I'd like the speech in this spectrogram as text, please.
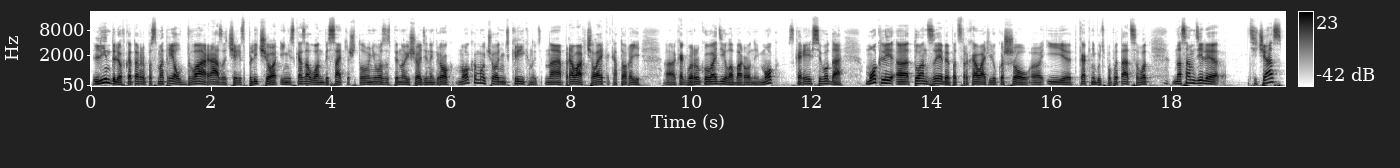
Линделев, который посмотрел два раза через плечо и не сказал у Анбисаки, что у него за спиной еще один игрок, мог ему чего-нибудь крикнуть на правах человека, который э, как бы руководил обороной? Мог? Скорее всего, да. Мог ли э, Туанзебе подстраховать Люка Шоу э, и как-нибудь попытаться? Вот на самом деле сейчас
